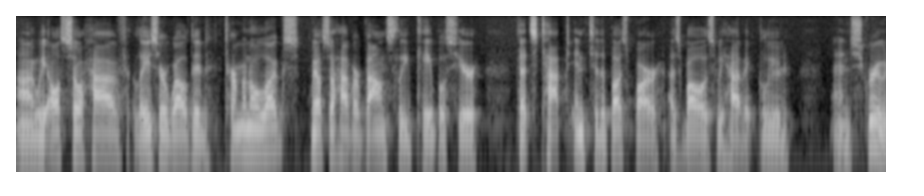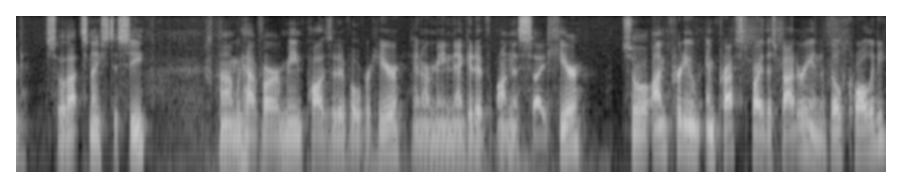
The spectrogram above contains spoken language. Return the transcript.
Uh, we also have laser welded terminal lugs. We also have our balance lead cables here that's tapped into the bus bar as well as we have it glued and screwed. So that's nice to see. Um, we have our main positive over here and our main negative on this side here. So I'm pretty impressed by this battery and the build quality.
